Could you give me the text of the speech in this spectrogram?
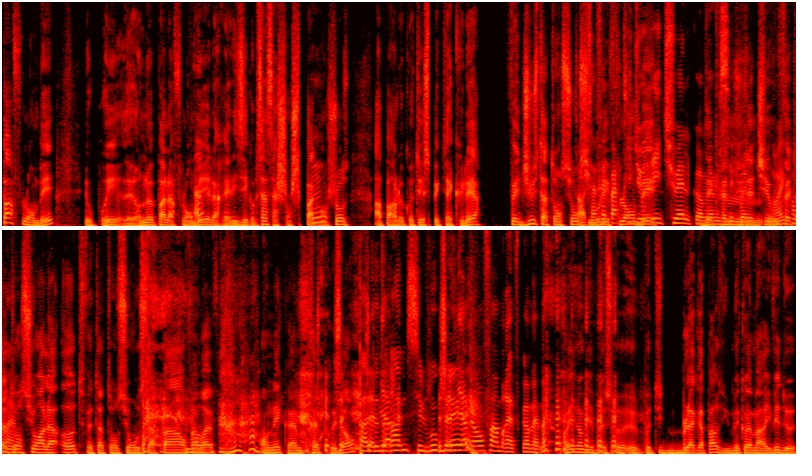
pas flambée. Et vous pouvez d'ailleurs ne pas la flamber, la réaliser comme ça. Ça change pas Mm. grand-chose, à part le côté spectaculaire. Faites juste attention Ah, si ça vous fait voulez partie du flamber rituel quand des même. c'est Suzette chouette. chez vous. Ouais, faites même. attention à la hotte, faites attention au sapin. Enfin bref, on est quand même très prudent. Pas de J'aime drame, s'il vous J'aime plaît. bien, mais enfin bref quand même. Oui, non, mais euh, euh, petite blague à part, il m'est quand même arrivé de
